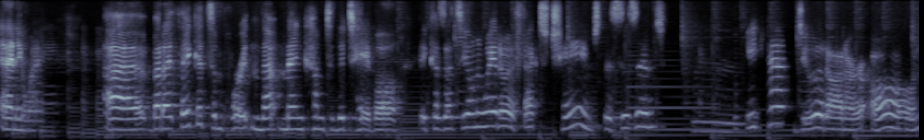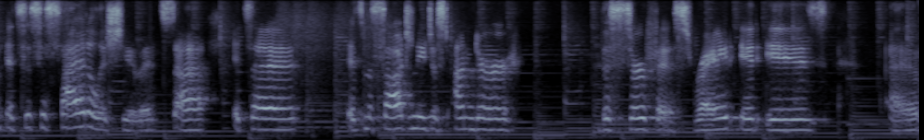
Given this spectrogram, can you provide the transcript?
Anyway, uh, but I think it's important that men come to the table because that's the only way to affect change. This isn't, mm. we can't do it on our own. It's a societal issue. It's uh, it's a it's misogyny just under the surface, right? It is uh,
